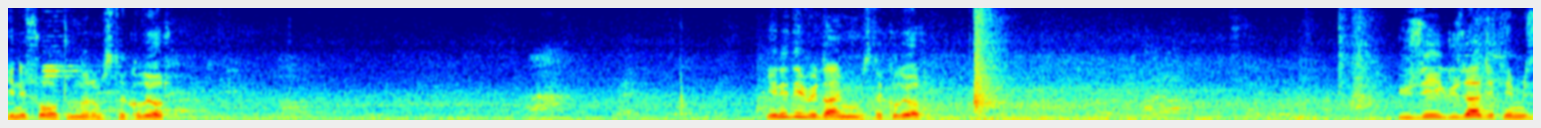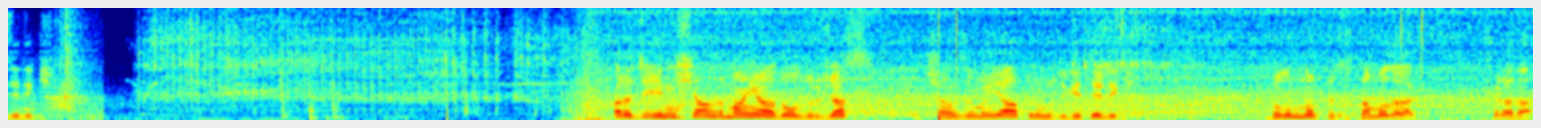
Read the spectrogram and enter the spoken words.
Yeni su hortumlarımız takılıyor. Yeni devir daimimiz takılıyor. Yüzeyi güzelce temizledik. Araca yeni şanzıman yağı dolduracağız. Şanzıman yağ turumuzu getirdik. Dolum noktası tam olarak şurada.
